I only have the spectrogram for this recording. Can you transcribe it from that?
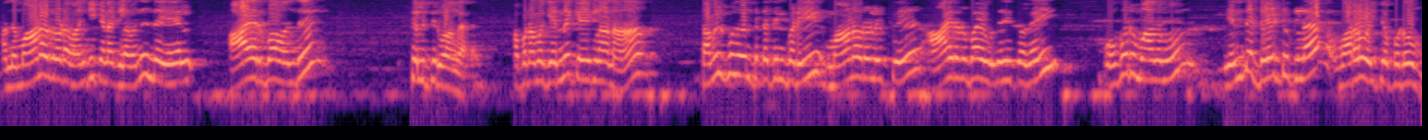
அந்த மாணவர்களோட வங்கி கணக்குல வந்து இந்த ஏழ் ஆயிரம் ரூபாய் வந்து செலுத்திடுவாங்க. அப்ப நமக்கு என்ன கேட்கலாம்னா தமிழ் புதுவன் திட்டத்தின்படி மாணவர்களுக்கு ஆயிரம் ரூபாய் உதவித்தொகை ஒவ்வொரு மாதமும் எந்த டேட்டுக்குள்ள வர வைக்கப்படும்?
